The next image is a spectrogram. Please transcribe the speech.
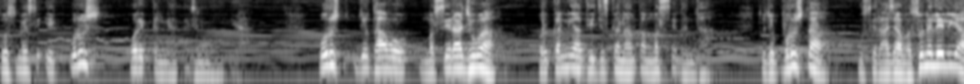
तो उसमें से एक पुरुष और एक कन्या का जन्म हो गया। पुरुष जो था, वो मत्स्यराज हुआ और कन्या थी, जिसका नाम था मत्स्य गंधा तो जो पुरुष था, उसे राजा वसु ने ले लिया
